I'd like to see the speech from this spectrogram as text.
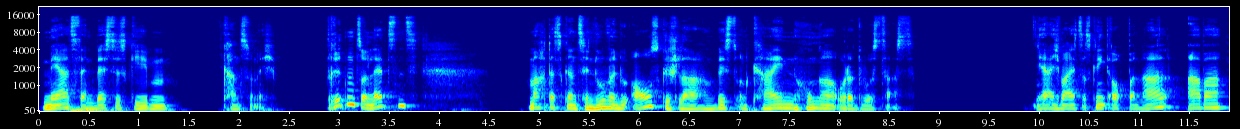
mehr als dein Bestes geben kannst du nicht. Drittens und letztens, mach das Ganze nur, wenn du ausgeschlafen bist und keinen Hunger oder Durst hast. Ja, ich weiß, das klingt auch banal, aber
